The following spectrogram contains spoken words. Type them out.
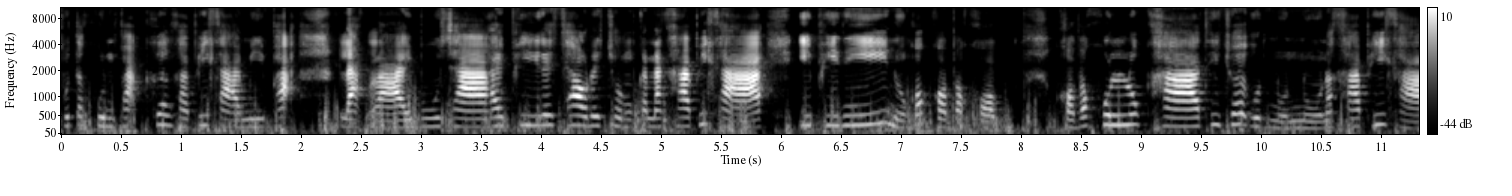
พุทธคุณพระเครื่องค่ะพี่ขามีพระหลากหลายบูชาให้พี่ได้เช่าได้ชมกันนะคะพี่ขา EP นี้หนูก็ขอประขอบขอบพระคุณลูกค้าที่ช่วยอุดหนุนหนูนะคะ พี่ขา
